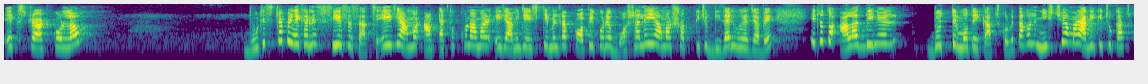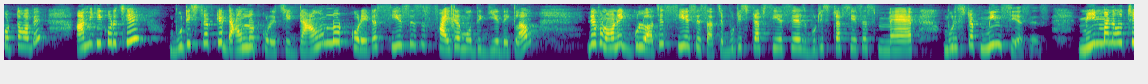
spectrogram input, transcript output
এক্সট্রাক্ট করলাম। বুটস্ট্র্যাপের এখানে সিএসএস আছে। এই যে আমার, আম- এতক্ষণ আমার এই যে আমি যে এইচটিএমএলটা কপি করে বসালেই আমার সব কিছু ডিজাইন হয়ে যাবে, এটা তো আলাদিনের দৈত্যের মতোই কাজ করবে। তাহলে নিশ্চয়ই আমার আগে কিছু কাজ করতে হবে। আমি কি করেছি? বুটস্ট্র্যাপকে ডাউনলোড করেছি। ডাউনলোড করে এটা সিএসএস ফাইলটার মধ্যে গিয়ে দেখলাম। দেখুন, অনেকগুলো আছে সিএসএস আছে Bootstrap CSS Bootstrap CSS map Bootstrap min CSS min মানে হচ্ছে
